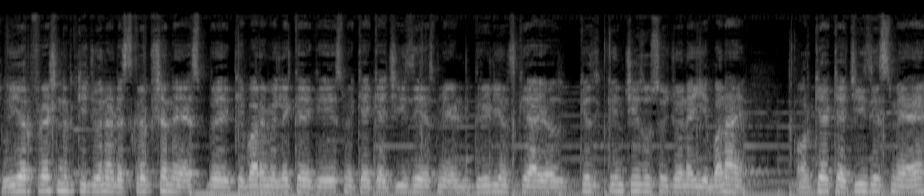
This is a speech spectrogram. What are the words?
तो एयर फ्रेशनर की जो है ना डिस्क्रिप्शन है, इस पे के बारे में लिखे कि इसमें क्या क्या चीज़ें है, इसमें इंग्रेडिएंट्स क्या है किस, किन चीज़ों से जो है ना ये बना है, और क्या क्या चीज़ इसमें है।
